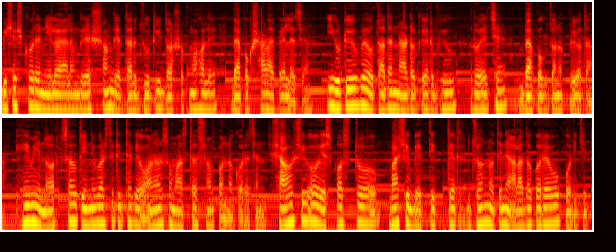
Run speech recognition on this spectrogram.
বিশেষ করে নিলয় আলমগীরের সঙ্গে তার জুটি দর্শক মহলে ব্যাপক সাড়া ফেলেছে ইউটিউবেও তাদের নাটকের ভিউ রয়েছে ব্যাপক জনপ্রিয়তা। হিমি নর্থ সাউথ ইউনিভার্সিটি থেকে অনার্স ও মাস্টার্স সম্পন্ন করেছেন। সাহসী ও স্পষ্টভাষী ব্যক্তিত্বের জন্য তিনি আলাদা করেও পরিচিত।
